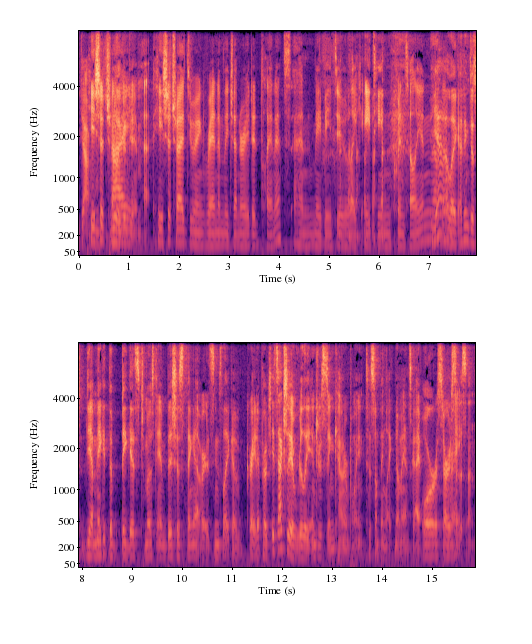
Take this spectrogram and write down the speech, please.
yeah, he should really try. good game. uh, he should try doing randomly generated planets and maybe do like 18 quintillion. Yeah, them. like I think just yeah, make it the biggest, most ambitious thing ever. It seems like a great approach. It's actually a really interesting counterpoint to something like No Man's Sky or Star Right. Citizen,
